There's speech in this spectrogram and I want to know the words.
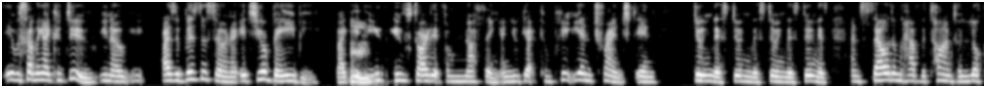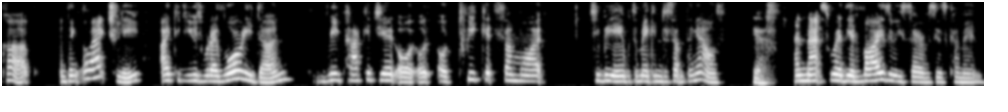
it was something I could do. You know, as a business owner, it's your baby. Like mm. it, you, you've started it from nothing, and you get completely entrenched in doing this, doing this, doing this, doing this, and seldom have the time to look up and think, oh, actually, I could use what I've already done, repackage it or, or, or tweak it somewhat to be able to make it into something else. Yes. And that's where the advisory services come in.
